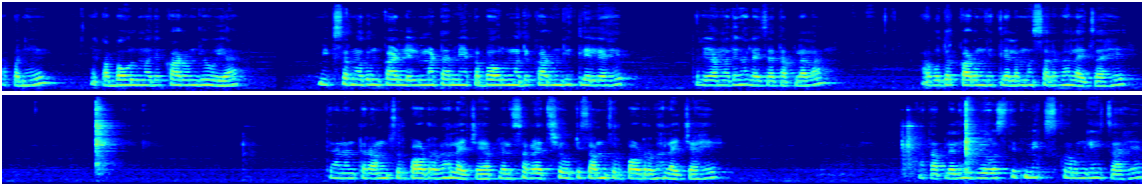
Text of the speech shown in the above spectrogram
आपण हे एका बाऊलमध्ये काढून घेऊया. मिक्सरमधून काढलेले मटार मी एका बाऊलमध्ये काढून घेतलेले आहेत. तर यामध्ये घालायचं आहेत आपल्याला. अगोदर काढून घेतलेला मसाला घालायचा आहे. त्यानंतर आमचूर पावडर घालायची आहे. आपल्याला सगळ्यात शेवटीच आमचूर पावडर घालायची आहे. आता आपल्याला हे व्यवस्थित मिक्स करून घ्यायचं आहे.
